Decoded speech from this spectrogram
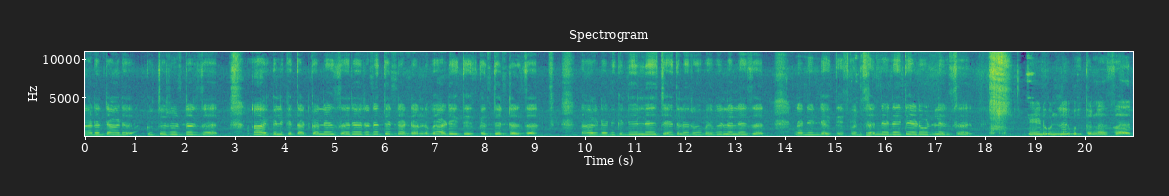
ఆడంటే ఆడ కూర్చొని ఉంటాను సార్. ఆకలికి తట్టుకోలేదు సార్. ఎవరైనా తింటుంటే వాళ్ళు అడిగి తీసుకొని తింటాను సార్. తాగడానికి నీళ్ళు లేదు చేతిలో రూపాయి బిల్లు లేదు సార్. నన్ను ఇంటికి తీసుకొని సార్ నేనైతే ఏడు ఉండలేను సార్. ఏడు ఉండలేకపోతున్నా సార్.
